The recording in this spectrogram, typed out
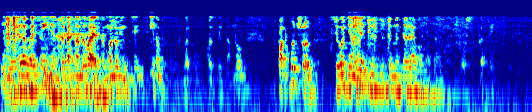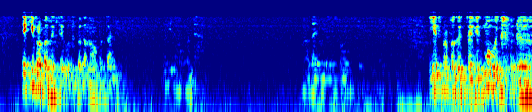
ну, це так називається. Може він сіно косить там. Ну, факт тут, що сьогодні... Між тими деревами там. Які пропозиції будуть по даному питанню? Надо їм дозволити. Є пропозиція відмовити е,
